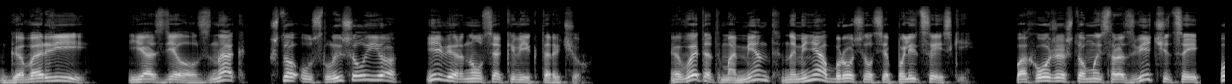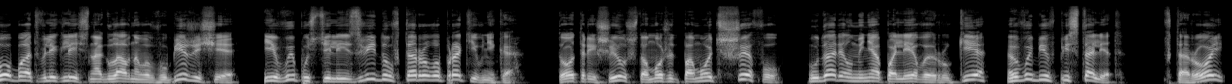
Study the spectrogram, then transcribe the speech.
Говори. Я сделал знак, что услышал ее и вернулся к Викторычу. В этот момент на меня бросился полицейский. Похоже, что мы с разведчицей оба отвлеклись на главного в убежище и выпустили из виду второго противника. Тот решил, что может помочь шефу, ударил меня по левой руке, выбив пистолет. Второй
